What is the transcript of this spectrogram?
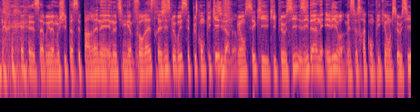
Sabri Lamouchi passé par Rennes et Nottingham Forest. Régis Lebris, c'est plus compliqué. Mais on sait qu'il qu'il plaît aussi. Zidane est libre, mais ce sera compliqué, on le sait aussi.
